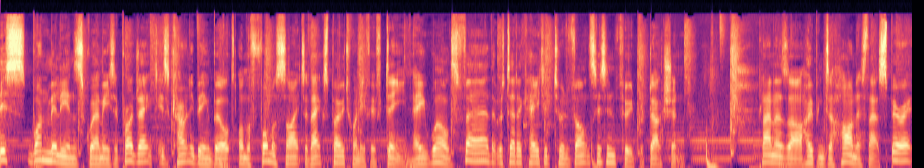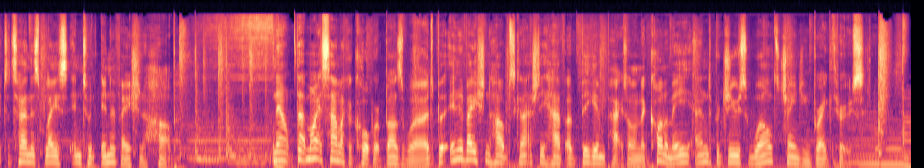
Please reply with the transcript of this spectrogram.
This 1 million square metre project is currently being built on the former site of Expo 2015, a World's Fair that was dedicated to advances in food production. Planners are hoping to harness that spirit to turn this place into an innovation hub. Now, that might sound like a corporate buzzword, but innovation hubs can actually have a big impact on an economy and produce world changing breakthroughs.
